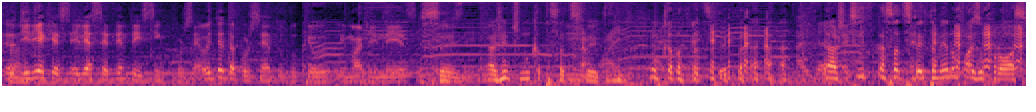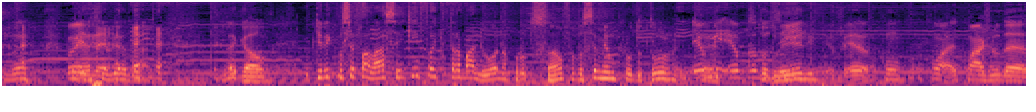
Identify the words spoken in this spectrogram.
eu Tá. diria que ele é 75%, 80% do que eu imaginei, assim. Sei. A gente nunca tá satisfeito, Não, né? Nunca tá satisfeito. Eu acho que se ficar satisfeito também não faz o próximo, né? Pois é. É verdade. Legal. Eu queria que você falasse aí quem foi que trabalhou na produção. Foi você mesmo produtor? Eu, É, eu tudo produzi ele. eu- com, com, a, com a ajuda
